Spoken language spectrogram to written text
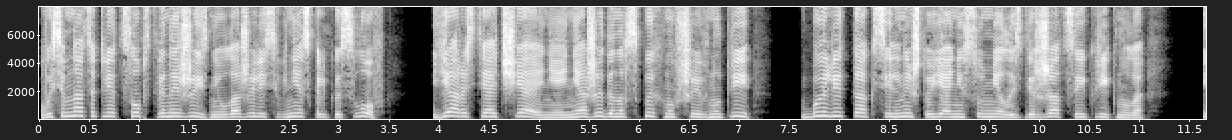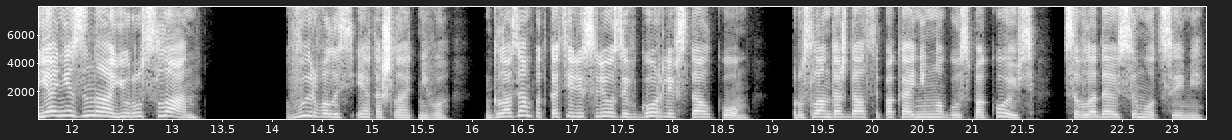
18 лет собственной жизни уложились в несколько слов. Ярость и отчаяние, неожиданно вспыхнувшие внутри, были так сильны, что я не сумела сдержаться и крикнула «Я не знаю, Руслан!» Вырвалась и отошла от него. К глазам подкатили слезы, в горле встал ком. Руслан дождался, пока я немного успокоюсь, совладаю с эмоциями.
